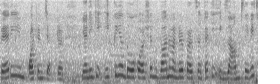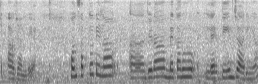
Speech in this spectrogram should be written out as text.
very important chapter ਯਾਨੀ ਕਿ ਇੱਕ ਜਾਂ ਦੋ ਕੁਐਸਚਨ 100% ਹੈ ਕਿ ਐਗਜ਼ਾਮਸ ਦੇ ਵਿੱਚ ਆ ਜਾਂਦੇ ਆ। ਹੁਣ ਸਭ ਤੋਂ ਪਹਿਲਾਂ ਜਿਹੜਾ ਮੈਂ ਤੁਹਾਨੂੰ ਦੇਣ ਜਾ ਰਹੀ ਹਾਂ,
